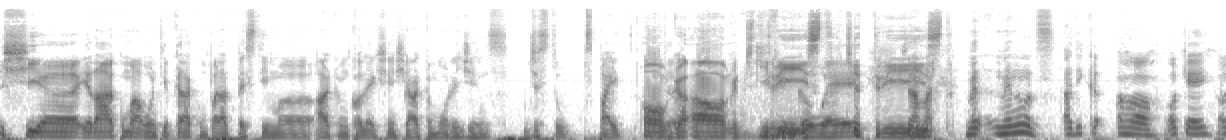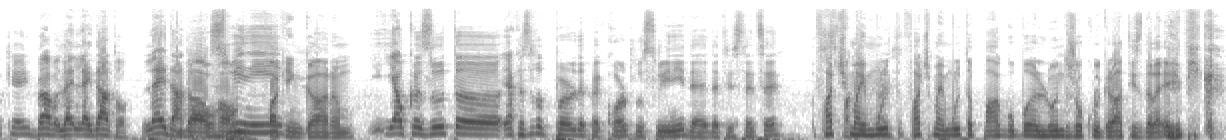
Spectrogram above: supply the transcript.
și uh, era acum un tip care a cumpărat pe Steam uh, Arkham Collection și Arkham Origins just to spite Oh, the ga- oh ce giving trist, away. ce Și am trist. Men- menuț, adică, oh, ok, ok, bravo, le-ai, le-ai dat-o, le-ai dat-o. Da, wow, Sweeney, fucking got 'em. i-au căzut, uh, i-a căzut tot părul de pe corp lui Sweeney de, de tristețe. Faci Fucking mai, mult, Christ. faci mai multă pagubă luând jocul gratis de la Epic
